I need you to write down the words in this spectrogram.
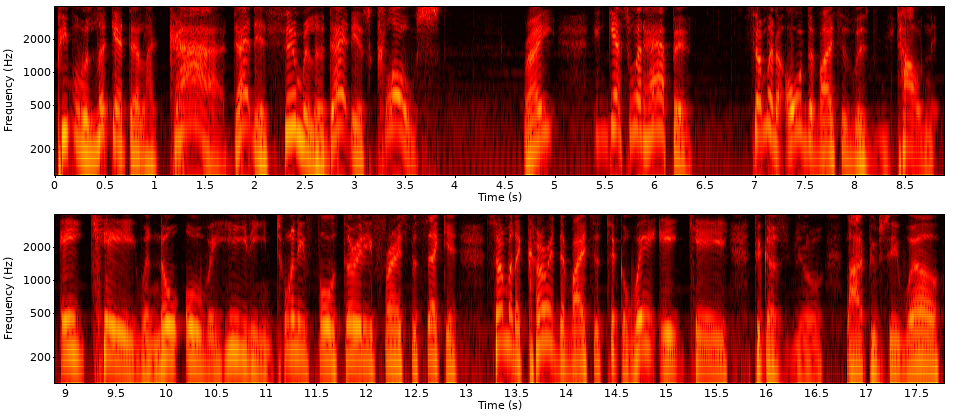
people would look at that like, God, that is similar. That is close, right? And guess what happened? Some of the old devices was touting 8K with no overheating, 24, 30 frames per second. Some of the current devices took away 8K because, you know, a lot of people say, well,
